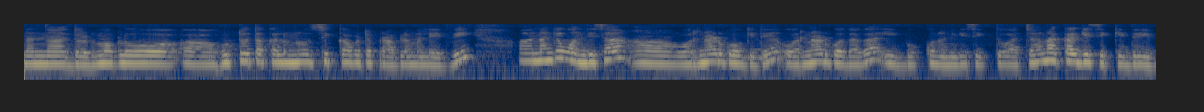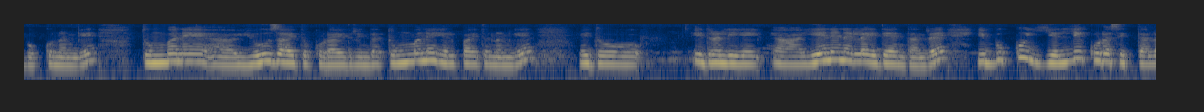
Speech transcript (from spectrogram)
ನನ್ನ ದೊಡ್ಡ ಮಗಳು ಹುಟ್ಟೋ ತಕ್ಕಲ್ಲೂ ಸಿಕ್ಕಾಪಟ್ಟೆ ಪ್ರಾಬ್ಲಮಲ್ಲೇ ಇದ್ವಿ. ನನಗೆ ಒಂದು ದಿವಸ ಹೊರ್ನಾಡ್ಗೆ ಹೋಗಿದ್ದೆ. ಹೊರ್ನಾಡ್ಗೆ ಹೋದಾಗ ಈ ಬುಕ್ಕು ನನಗೆ ಸಿಕ್ತು. ಅಚಾನಕ್ಕಾಗಿ ಸಿಕ್ಕಿದ್ದು ಈ ಬುಕ್ಕು ನನಗೆ. ತುಂಬಾ ಯೂಸ್ ಆಯಿತು ಕೂಡ ಇದರಿಂದ. ತುಂಬಾ ಹೆಲ್ಪ್ ಆಯಿತು ನನಗೆ. ಇದು ಇದರಲ್ಲಿ ಏನೇನೆಲ್ಲ ಇದೆ ಅಂತಂದರೆ ಈ ಬುಕ್ಕು ಎಲ್ಲಿ ಕೂಡ ಸಿಗ್ತಲ್ಲ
